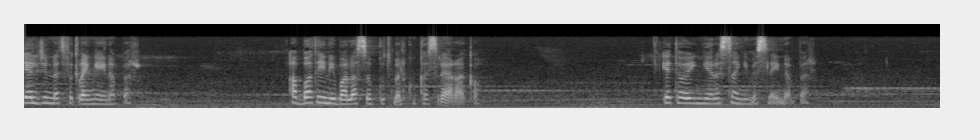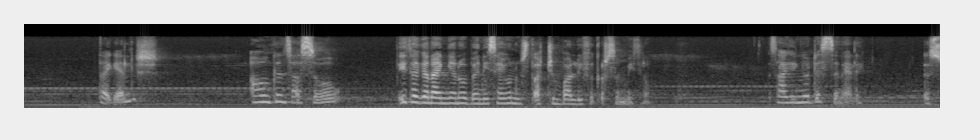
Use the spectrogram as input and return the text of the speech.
የልጅነት ፍቅረኛዬ ነበር። አባቴ እኔ ባላሰብኩት መልኩ ከስራ ያራቀው የተወኝ የረሳኝ ይመስለኝ ነበር። ታውቂያለሽ፣ አሁን ግን ሳስበው የተገናኘ ነው በእኔ ሳይሆን ውስጣችን ባለው የፍቅር ስሜት ነው። ሳገኘው ደስ ነው ያለኝ። እሱ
